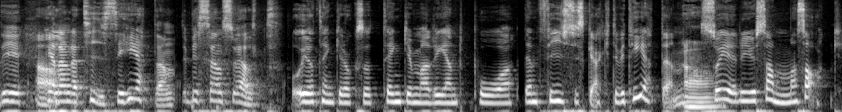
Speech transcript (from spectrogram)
det, det, Hela den där tisigheten, det blir sensuellt. Och jag tänker också, tänker man rent på den fysiska aktiviteten så är det ju samma sak.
